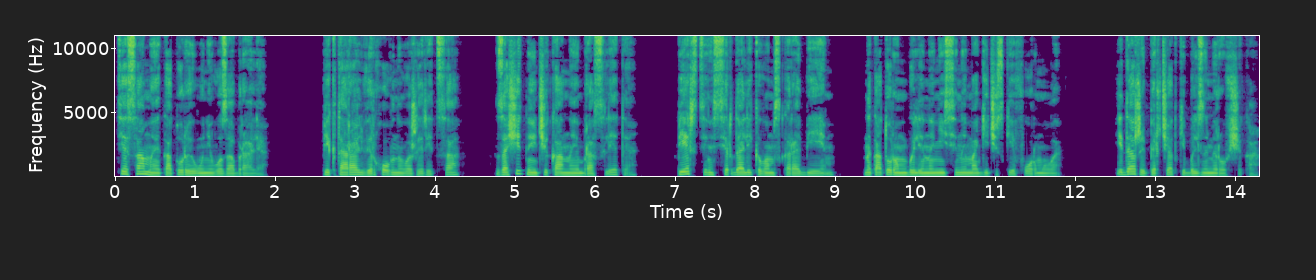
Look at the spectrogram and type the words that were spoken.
Те самые, которые у него забрали. Пектораль верховного жреца, защитные чеканные браслеты, перстень с сердоликовым скоробеем, на котором были нанесены магические формулы, и даже перчатки бальзамировщика.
